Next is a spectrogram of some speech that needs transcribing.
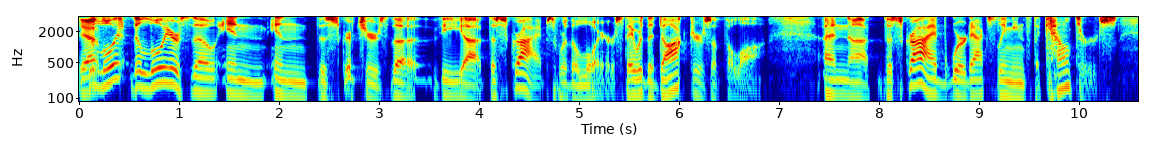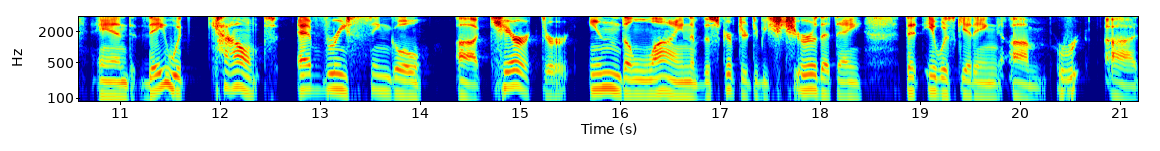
Yeah. The, law- the lawyers, though, in in the scriptures, the the uh, the scribes were the lawyers. They were the doctors of the law, and uh, the scribe word actually means the counters, and they would count every single uh, character in the line of the scripture to be sure that they that it was getting um, uh,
